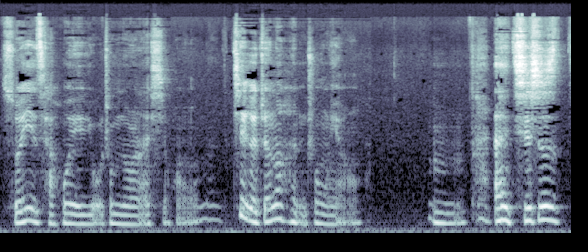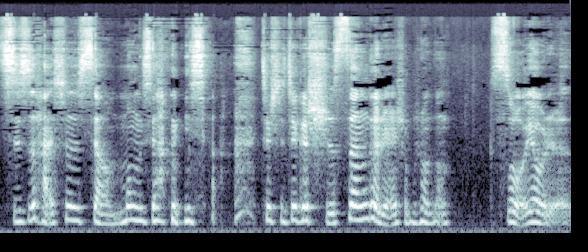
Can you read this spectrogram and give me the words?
所以才会有这么多人来喜欢我们。这个真的很重要。嗯，哎，其实其实还是想梦想一下，就是这个十三个人什么时候能所有人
